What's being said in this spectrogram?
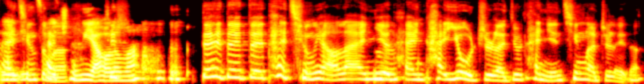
爱，情怎么太琼瑶了吗？对对对，太琼瑶了，哎你也嗯太你太幼稚了，就是太年轻了之类的。”嗯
